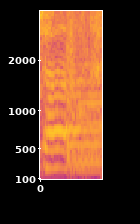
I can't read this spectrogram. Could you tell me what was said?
something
